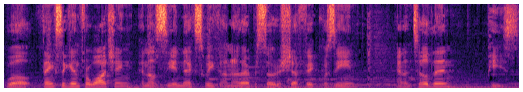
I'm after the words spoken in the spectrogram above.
Well, thanks again for watching, and I'll see you next week on another episode of Chef Vic Cuisine. And until then, peace.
